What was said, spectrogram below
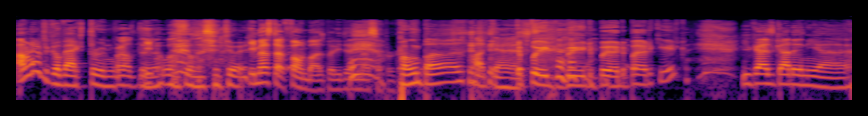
I'm gonna have to go back through and we'll have to, we'll have to listen to it. He messed up phone buzz, but he didn't mess up regretful. Phone Buzz podcast. you guys got any uh,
